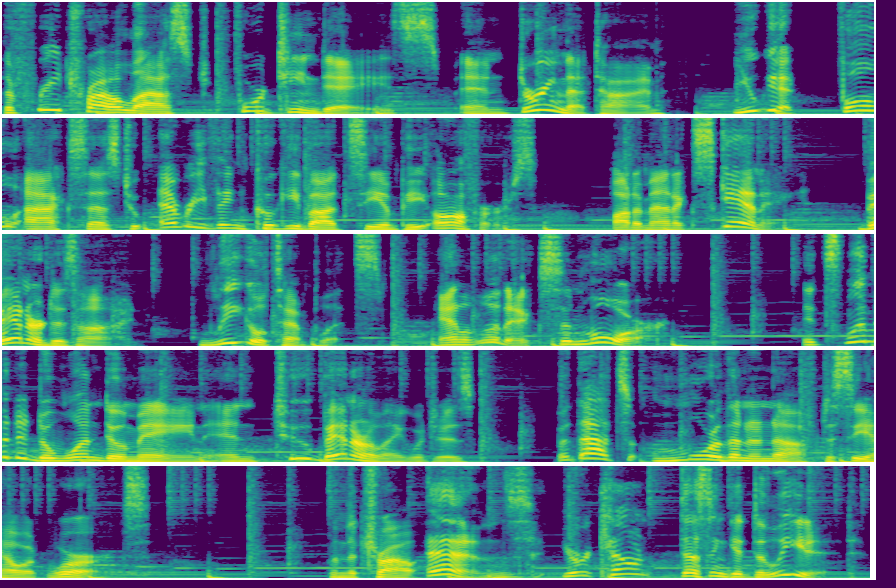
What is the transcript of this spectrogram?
The free trial lasts 14 days, and during that time, you get full access to everything Cookiebot CMP offers automatic scanning, banner design, legal templates, analytics, and more. It's limited to one domain and two banner languages, but that's more than enough to see how it works. When the trial ends, your account doesn't get deleted,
